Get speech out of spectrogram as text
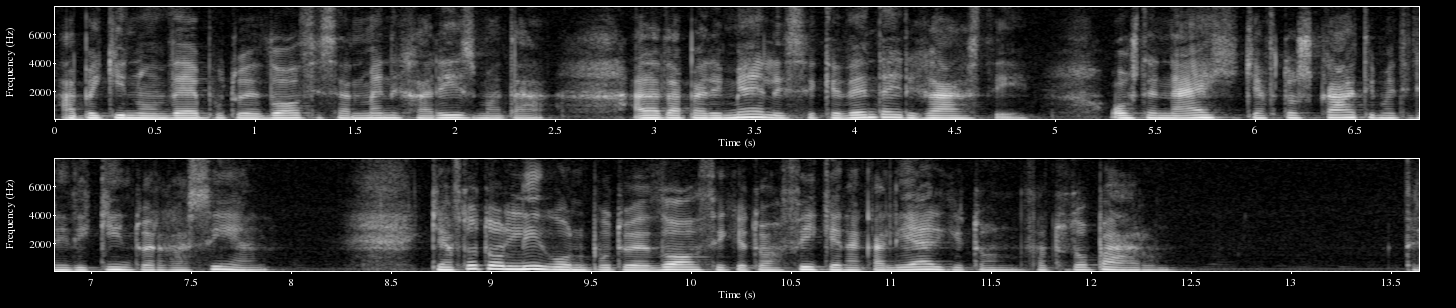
Απ' εκείνον δε που του εδόθησαν μεν χαρίσματα, αλλά τα περιμέλησε και δεν τα εργάστη, ώστε να έχει και αυτός κάτι με την ειδική του εργασία, και αυτό το λίγον που του εδόθη και το αφήκε να καλλιέργητον θα του το πάρουν. 30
